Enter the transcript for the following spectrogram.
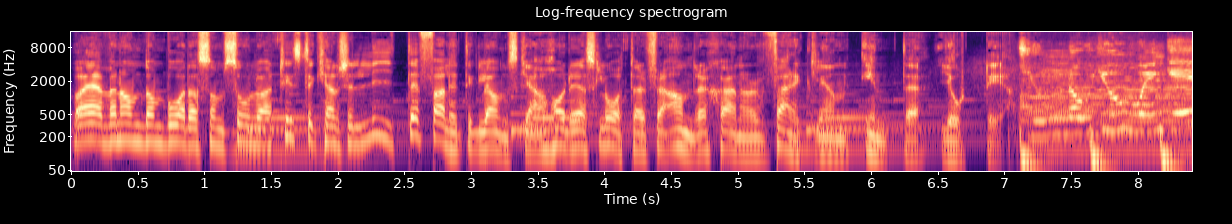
Och även om de båda som soloartister kanske lite fallit i glömska har deras låtar för andra stjärnor verkligen inte gjort det. You know you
